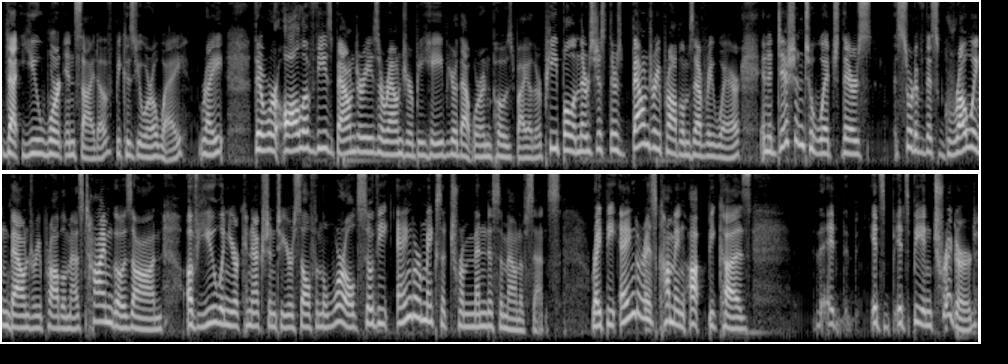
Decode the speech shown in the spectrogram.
that you weren't inside of because you were away, right? There were all of these boundaries around your behavior that were imposed by other people and there's just there's boundary problems everywhere. In addition to which there's sort of this growing boundary problem as time goes on of you and your connection to yourself and the world. So the anger makes a tremendous amount of sense. Right? The anger is coming up because it, it's it's being triggered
